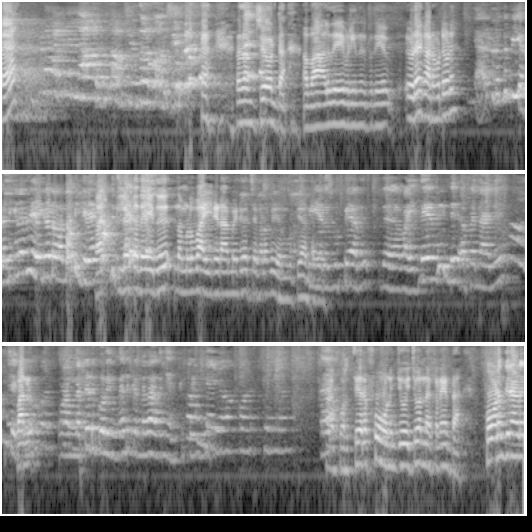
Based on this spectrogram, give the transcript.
ഏ? സംശയം ഉണ്ടാ അപ്പൊ ആൾ ദേ ഇവിടെ നിന്ന് എവിടെ? കാണപ്പെട്ട എവിടെ? ഇല്ല ഇത് നമ്മൾ വൈനിടാൻ വേണ്ടി വെച്ചേക്കണ ബീറും കുപ്പിയാണ്. കുറച്ച് നേരം ഫോണും ചോദിച്ചു വന്നേക്കണേ കേട്ടാ. ഫോൺ എന്തിനാണ്?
